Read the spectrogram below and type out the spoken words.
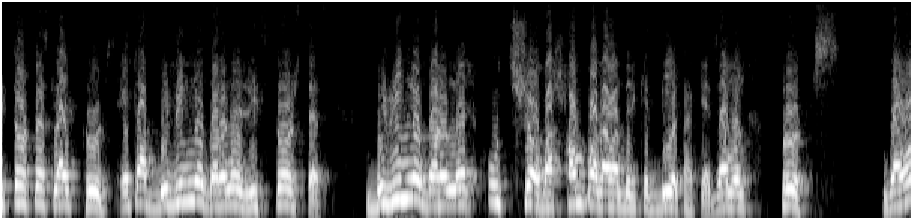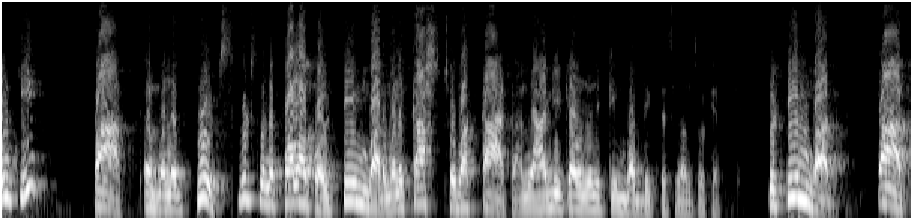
রিসোর্সেস লাইক ফ্রুটস এটা বিভিন্ন ধরনের রিসোর্সেস বিভিন্ন ধরনের উৎস বা সম্পদ আমাদেরকে দিয়ে থাকে, যেমন ফ্রুটস যেমন কি? কাঠ মানে ফ্রুটস ফ্রুটস মানে ফলাফল টিম্বার মানে কাষ্ঠ বা কাঠ। আমি আগে কেমন জানি টিম্বার দেখতেছিলাম চোখে। তো টিম্বার কাঠ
